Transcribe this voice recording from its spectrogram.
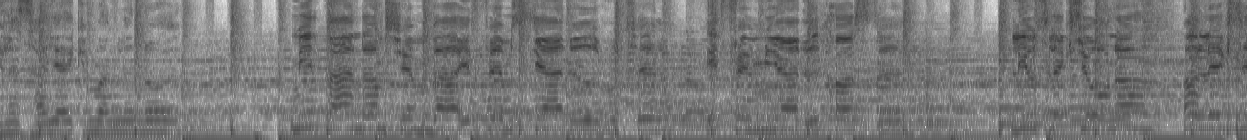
Ellers har jeg ikke manglet noget. Mit barndomshjem var et femstjernet hotel. Et femhjertet hostel. Livslektioner og lektier.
